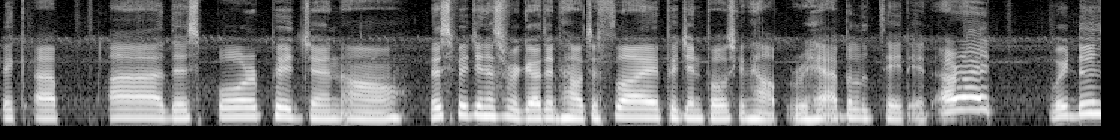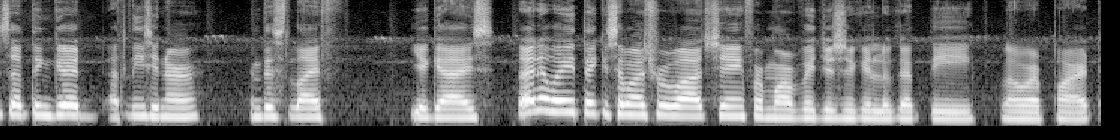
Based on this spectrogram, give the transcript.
pick up uh this poor pigeon. Oh, this pigeon has forgotten how to fly. Pigeon post can help rehabilitate it. All right, we're doing something good at least in our in this life, you guys. So anyway, thank you so much for watching. For more videos, you can look at the lower part.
